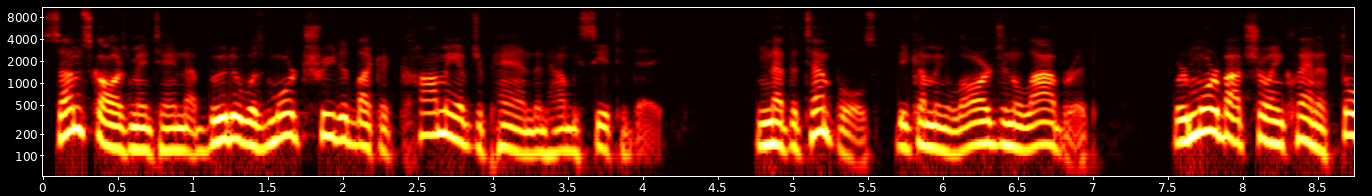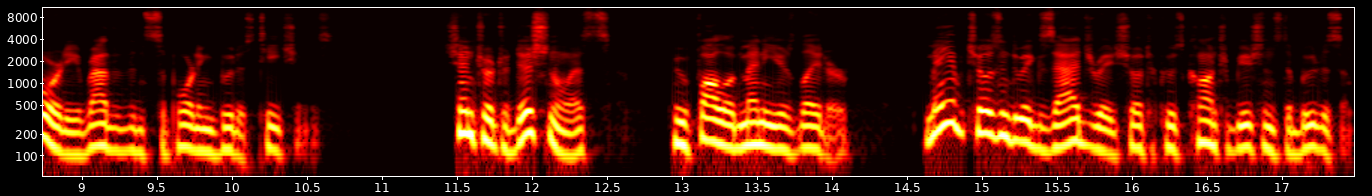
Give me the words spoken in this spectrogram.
Some scholars maintain that Buddha was more treated like a kami of Japan than how we see it today, and that the temples, becoming large and elaborate, were more about showing clan authority rather than supporting Buddhist teachings. Shinto traditionalists, who followed many years later, may have chosen to exaggerate Shotoku's contributions to Buddhism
